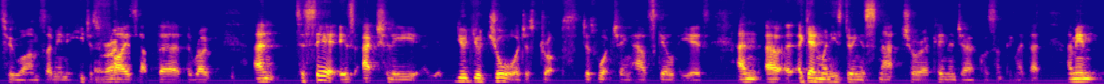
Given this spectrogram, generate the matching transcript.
two arms. I mean, he just right. flies up the, the rope. And to see it is actually your, your jaw just drops just watching how skilled he is. And uh, again, when he's doing a snatch or a clean and jerk or something like that, I mean,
